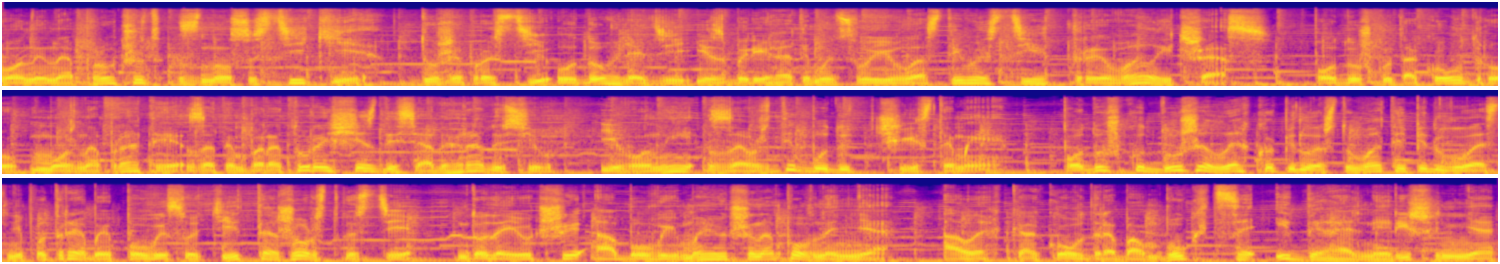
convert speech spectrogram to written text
Вони напрочуд зносостійкі, дуже прості у догляді і зберігатимуть свої властивості тривалий час. Подушку та ковдру можна прати за температури 60 градусів, і вони завжди будуть чистими. Подушку дуже легко підлаштувати під власні потреби по висоті та жорсткості, додаючи або виймаючи наповнення. А легка ковдра бамбук це ідеальне рішення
